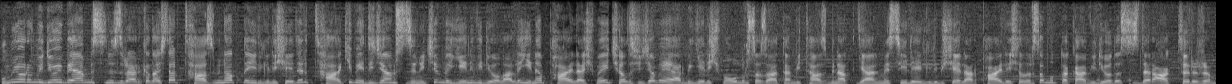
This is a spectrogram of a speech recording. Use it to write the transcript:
Umuyorum videoyu beğenmişsinizdir arkadaşlar. Tazminatla ilgili şeyleri takip edeceğim sizin için ve yeni videolarla yine paylaşmaya çalışacağım. Eğer bir gelişme olursa zaten bir tazminat gelmesiyle ilgili bir şeyler paylaşılırsa mutlaka videoda sizlere aktarırım.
